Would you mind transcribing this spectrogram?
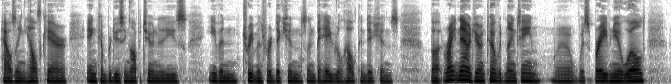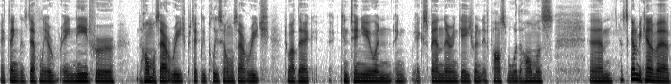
housing, healthcare, income producing opportunities, even treatments for addictions and behavioral health conditions. But right now, during COVID 19, uh, Brave New World, I think there's definitely a, a need for homeless outreach, particularly police homeless outreach, to out there continue and, and expand their engagement, if possible, with the homeless. Um, it's going to be kind of a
